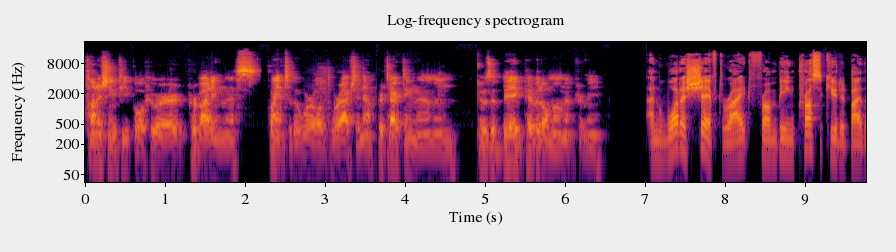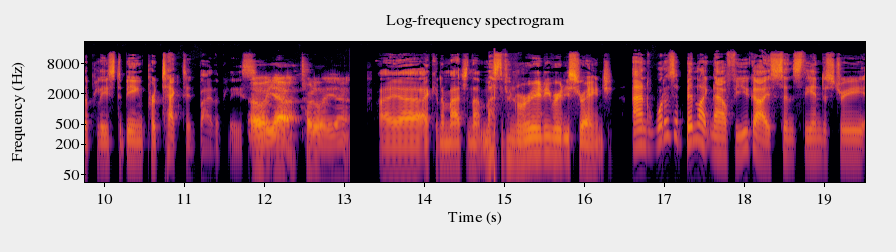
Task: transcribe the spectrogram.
punishing people who are providing this plant to the world, we're actually now protecting them. And it was a big pivotal moment for me. And what a shift, right? From being prosecuted by the police to being protected by the police. Oh, yeah, totally. Yeah. I, uh, I can imagine that must have been really, really strange. And what has it been like now for you guys since the industry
